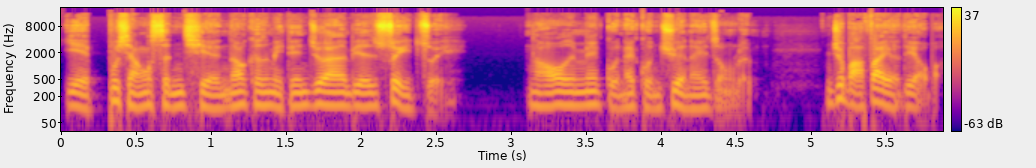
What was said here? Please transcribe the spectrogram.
也不想要升迁，然后可是每天就在那边碎嘴，然后那边滚来滚去的那一种人，你就把他 fire 掉吧。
